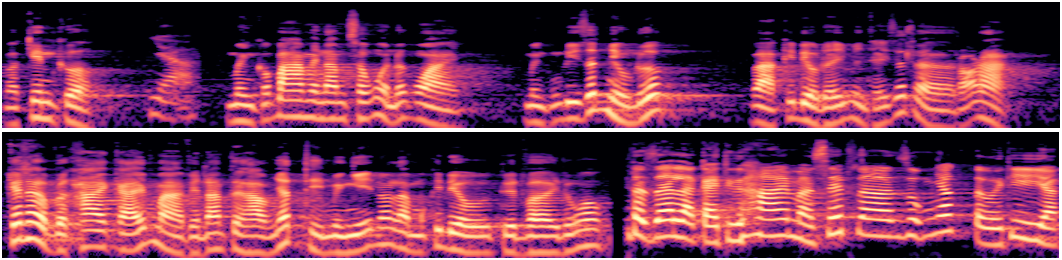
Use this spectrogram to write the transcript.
và kiên cường. Dạ. Mình có 30 năm sống ở nước ngoài, mình cũng đi rất nhiều nước và cái điều đấy mình thấy rất là rõ ràng. Kết hợp được hai cái mà Việt Nam tự hào nhất thì mình nghĩ nó là một cái điều tuyệt vời đúng không? Thật ra là cái thứ hai mà sếp Dũng nhắc tới thì à,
